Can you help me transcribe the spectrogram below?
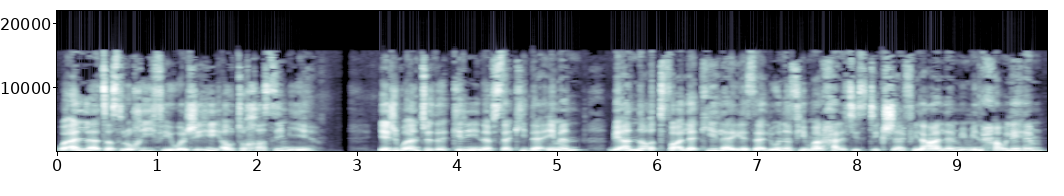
وألا تصرخي في وجهه أو تخاصميه. يجب أن تذكري نفسك دائما بأن أطفالك لا يزالون في مرحلة استكشاف العالم من حولهم.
